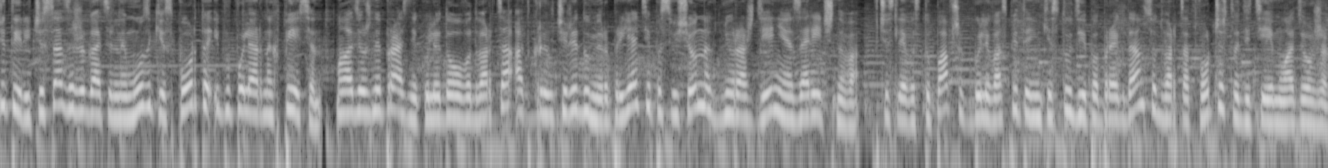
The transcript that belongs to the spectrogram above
Четыре часа зажигательной музыки, спорта и популярных песен. Молодежный праздник у Ледового дворца открыл череду мероприятий, посвященных дню рождения Заречного. В числе выступавших были воспитанники студии по брейкдансу Дворца творчества детей и молодежи.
